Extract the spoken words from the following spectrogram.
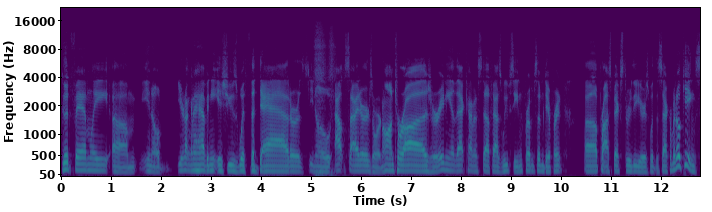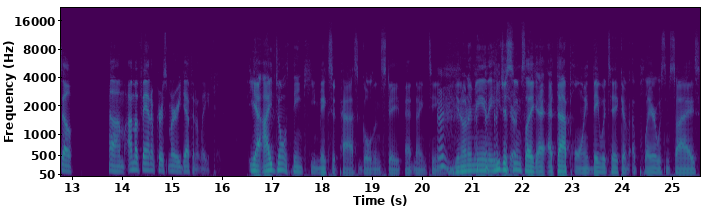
good family. Um, you know, you're not going to have any issues with the dad or you know outsiders or an entourage or any of that kind of stuff as we've seen from some different uh, prospects through the years with the Sacramento Kings. So um, I'm a fan of Kris Murray, definitely. Yeah, I don't think he makes it past Golden State at 19. you know what I mean? He just Sure. seems like at, at that point they would take a, a player with some size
